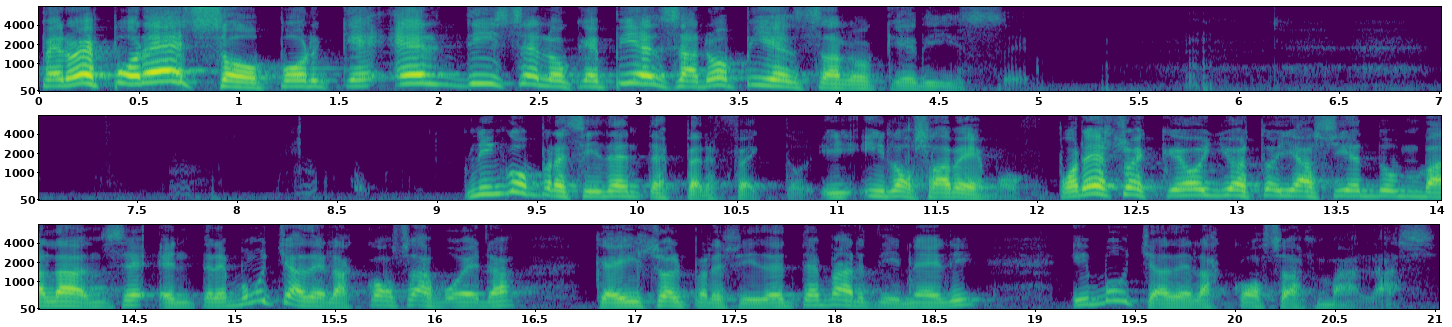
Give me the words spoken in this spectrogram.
pero es por eso, porque él dice lo que piensa, no piensa lo que dice. Ningún presidente es perfecto y, lo sabemos. Por eso es que hoy yo estoy haciendo un balance entre muchas de las cosas buenas que hizo el presidente Martinelli y muchas de las cosas malas.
